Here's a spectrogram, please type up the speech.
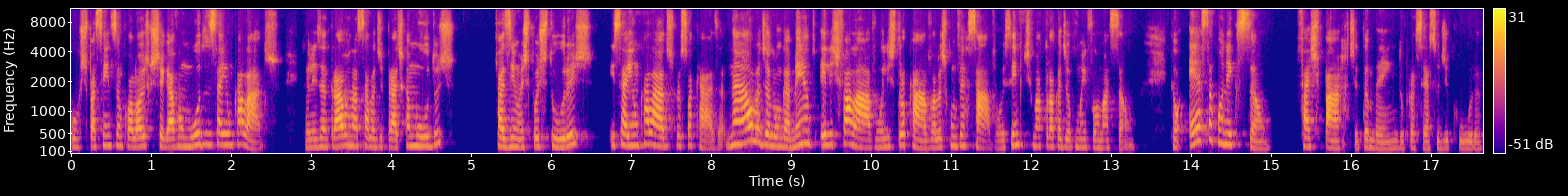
os pacientes oncológicos chegavam mudos e saíam calados. Então, eles entravam na sala de prática mudos, faziam as posturas e saíam calados para sua casa. Na aula de alongamento, eles falavam, eles trocavam, elas conversavam, e sempre tinha uma troca de alguma informação. Então, essa conexão faz parte também do processo de cura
